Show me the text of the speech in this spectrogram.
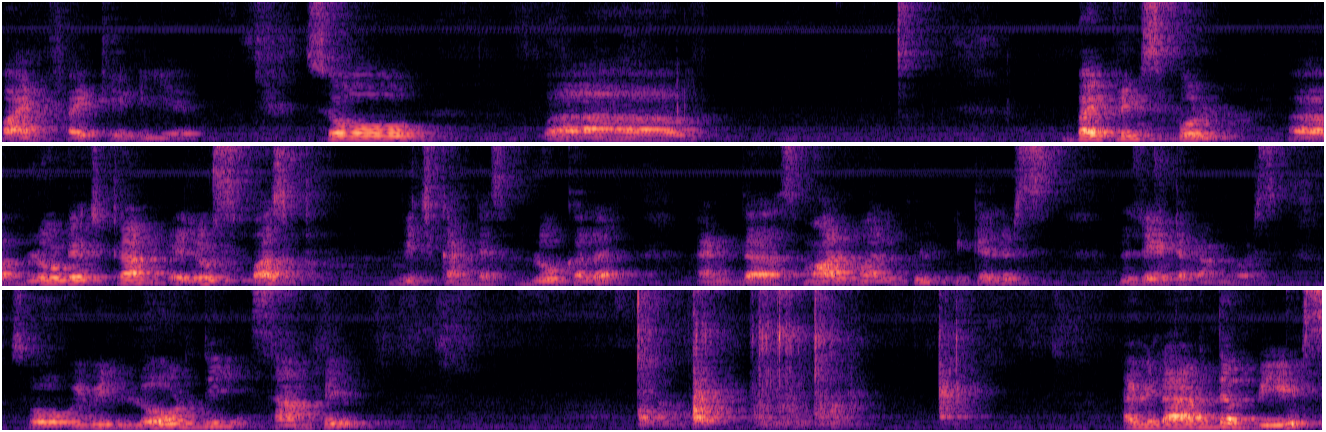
0.5 kDa. So uh, by principle uh, blue dextran elutes first which contains blue color and the small molecule it elutes later onwards. So we will load the sample. I will add the beads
